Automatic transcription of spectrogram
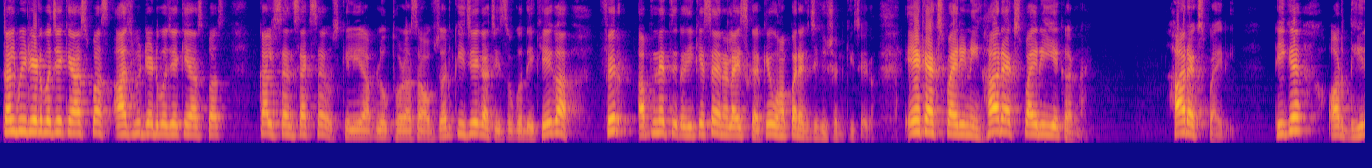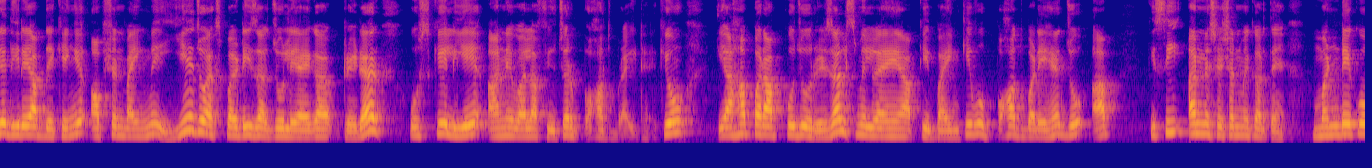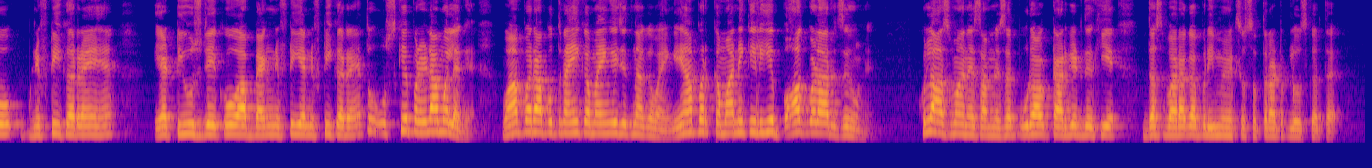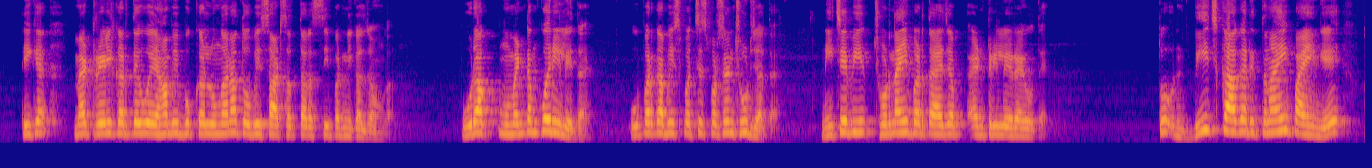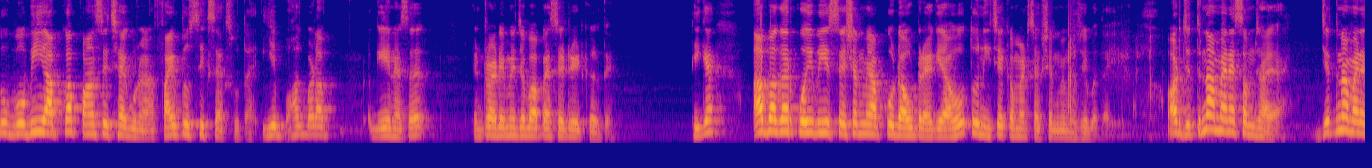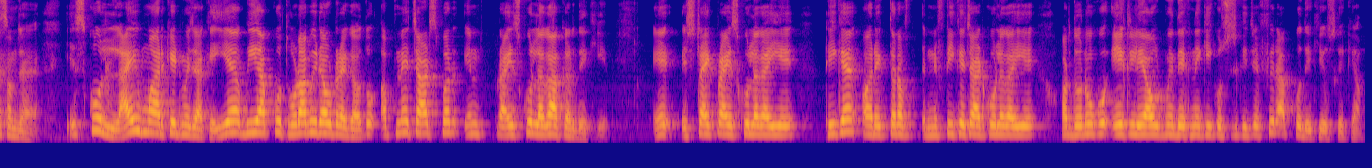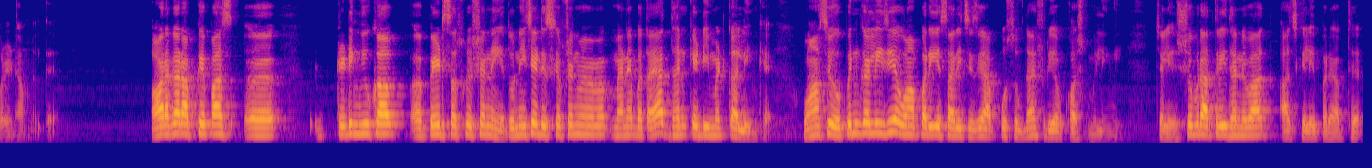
कल भी डेढ़ बजे के आसपास, आज भी डेढ़ बजे के आसपास। कल सेंसेक्स है, उसके लिए आप लोग थोड़ा सा ऑब्ज़र्व कीजिएगा, चीज़ों को देखिएगा, फिर अपने तरीके से एनालाइज करके वहाँ पर एग्जीक्यूशन कीजिएगा। एक एक्सपायरी नहीं, हर एक्सपायरी ये करना है। हर एक्सपायरी ठीक है? और धीरे धीरे आप देखेंगे ऑप्शन बाइंग में ये जो एक्सपर्टीज जो ले आएगा ट्रेडर उसके लिए आने वाला फ्यूचर बहुत ब्राइट है। क्यों? यहाँ पर आपको जो रिजल्ट्स मिल रहे हैं आपकी बाइंग के, वो बहुत बड़े हैं, जो आप किसी अन्य सेशन में करते हैं। मंडे को निफ्टी कर रहे हैं या ट्यूसडे को आप बैंक निफ्टी या निफ्टी कर रहे हैं तो उसके परिणाम अलग है। वहाँ पर आप उतना ही कमाएँगे जितना कमाएँगे। यहाँ पर कमाने के लिए बहुत बड़ा जोन है। खुला आसमान है सामने, सर। पूरा टारगेट देखिए। दस बारह का प्रीमियम एक सौ सत्रह क्लोज करता है। ठीक है? मैं ट्रेल करते हुए यहाँ भी बुक कर लूँगा ना तो भी साठ, सत्तर, अस्सी पर निकल जाऊँगा। पूरा मोमेंटम कोई नहीं लेता है। ऊपर का बीस, पच्चीस परसेंट छूट जाता है। नीचे भी छोड़ना ही पड़ता है जब एंट्री ले रहे होते हैं। तो बीच का अगर इतना ही पाएँगे तो वो भी आपका पाँच से छः गुना फाइव टू सिक्स एक्स होता है। ये बहुत बड़ा गेन है सर इंट्राडे में जब आप ऐसे ट्रेड करते हैं। ठीक है? अब अगर कोई भी इस सेशन में आपको डाउट रह गया हो तो नीचे कमेंट सेक्शन में मुझे बताइएगा। और जितना मैंने समझाया है जितना मैंने समझाया इसको लाइव मार्केट में जाके, ये अभी आपको थोड़ा भी डाउट रहेगा तो अपने चार्ट्स पर इन प्राइस को लगा कर देखिए। स्ट्राइक प्राइस को लगाइए, ठीक है? और एक तरफ़ निफ्टी के चार्ट को लगाइए, और दोनों को एक लेआउट में देखने की कोशिश कीजिए, फिर आपको देखिए उसके क्या परिणाम मिलते हैं। और अगर आपके पास ट्रेडिंग व्यू का पेड सब्सक्रिप्शन नहीं है तो नीचे डिस्क्रिप्शन में मैंने बताया, धन के डीमेट का लिंक है। वहाँ से ओपन कर लीजिए, वहाँ पर ये सारी चीज़ें आपको सुविधाएँ फ्री ऑफ़ कॉस्ट मिलेंगी। चलिए शुभ रात्रि धन्यवाद। आज के लिए पर्याप्त है।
